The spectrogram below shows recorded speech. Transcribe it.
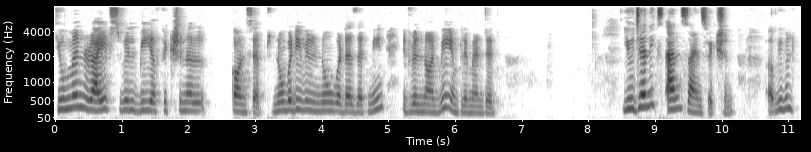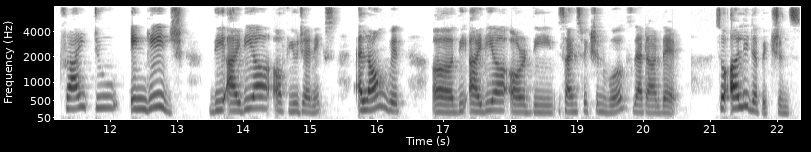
Human rights will be a fictional concept. Nobody will know what does that mean. It will not be implemented eugenics and science fiction uh, we will try to engage the idea of eugenics along with uh, the idea or the science fiction works that are there. So, early depictions.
